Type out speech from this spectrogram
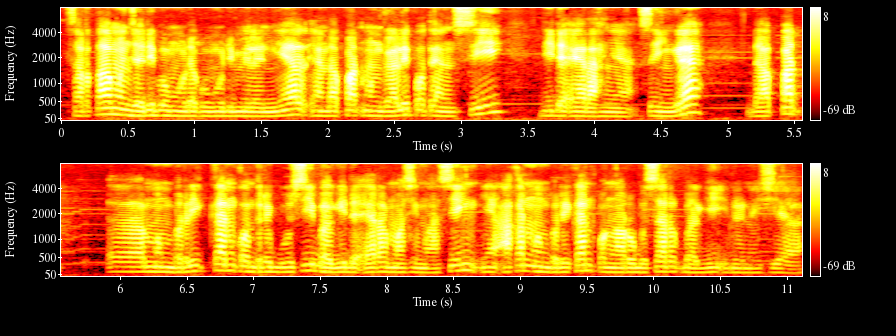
serta menjadi pemuda-pemudi milenial yang dapat menggali potensi di daerahnya sehingga dapat e, memberikan kontribusi bagi daerah masing-masing yang akan memberikan pengaruh besar bagi Indonesia.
